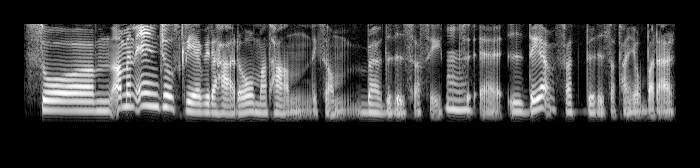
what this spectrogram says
Så um, ja, men Angel skrev ju det här då om att han liksom behövde visa sitt eh, ID för att bevisa att han jobbar där.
